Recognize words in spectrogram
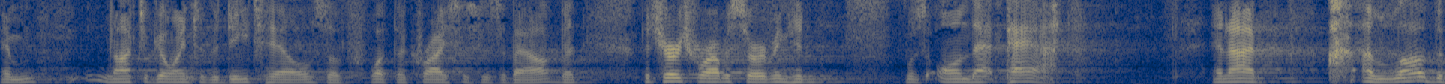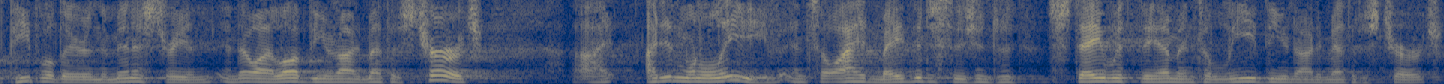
And not to go into the details of what the crisis is about, but the church where I was serving had, was on that path. And I, I love the people there in the ministry. And, and though I love the United Methodist Church, I, I didn't want to leave. And so I had made the decision to stay with them and to leave the United Methodist Church.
